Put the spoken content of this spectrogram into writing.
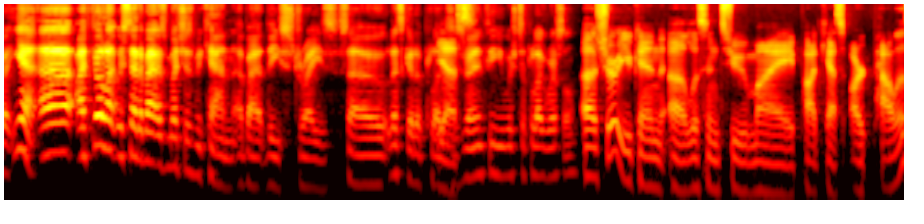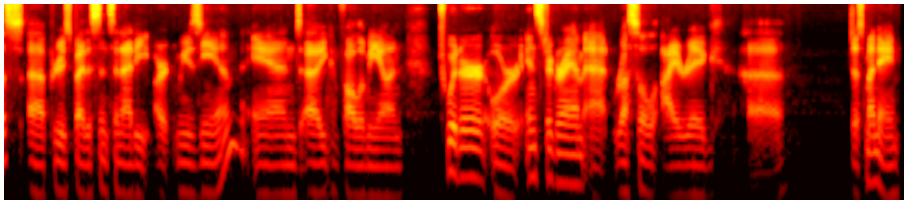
but yeah, uh, I feel like we said about as much as we can about these strays. So let's go to plugs. Yes. Is there anything you wish to plug, Russell? Uh, sure, you can uh, listen to my podcast, Art Palace, uh, produced by the Cincinnati Art Museum, and uh, you can follow me on Twitter or Instagram at Russell Eyrig. Uh, just my name.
